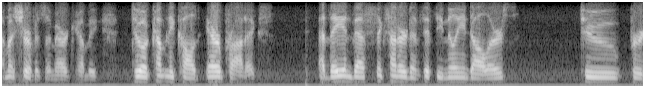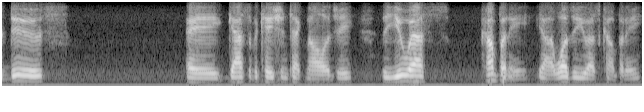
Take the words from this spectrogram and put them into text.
I'm not sure if it's an American company, to a company called Air Products. And they invest $650 million to produce a gasification technology. The U.S. company, yeah, it was a U.S. company,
